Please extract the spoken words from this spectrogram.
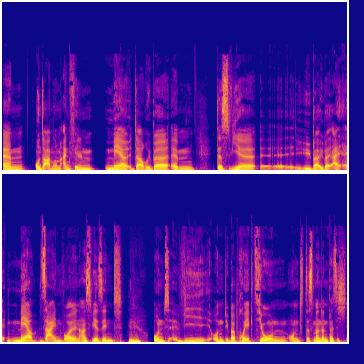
ähm, unter anderem ein Film mehr darüber, ähm, dass wir äh, über, über äh, mehr sein wollen, als wir sind. Mhm. Und wie und über Projektion und dass man dann plötzlich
